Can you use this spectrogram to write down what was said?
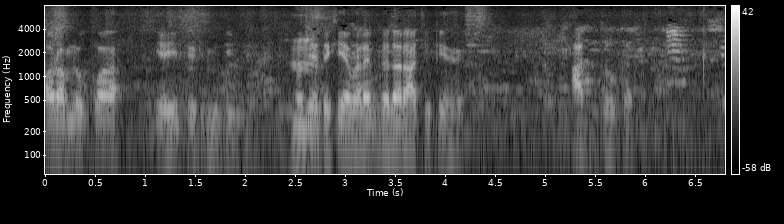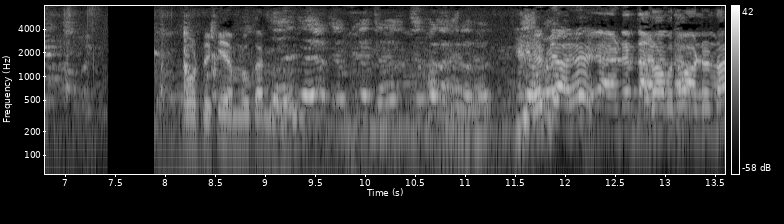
और हम लोग को यही सीट मिली है। और ये देखिए हमारे ब्रदर आ चुके हैं। हाथ धोकर। और देखिए हम लोग का मेनू। था ये भी आए बताओ बताओ ऑर्डर दा।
